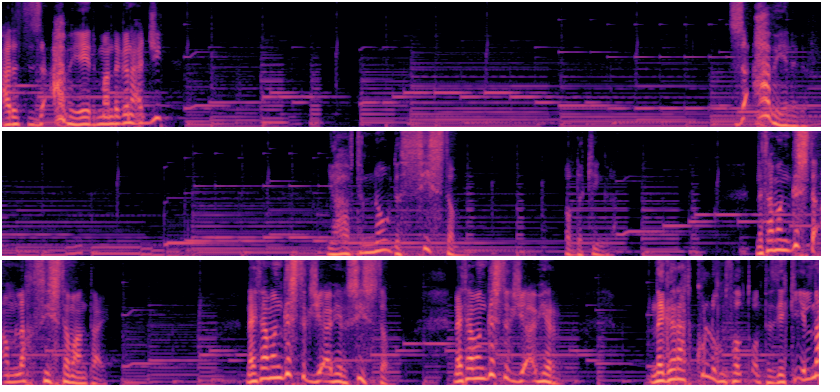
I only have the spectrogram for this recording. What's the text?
ሓደ እቲ ዝዓበየ ድማ እንደገና ሕጂ ዝዓበየ ነገር you have to know the system of the kingdom ነታ መንግስቲ ኣምላኽ ሲስተማ እንታይ እዩ ናይታ መንግስቲ እግዚኣብሔር ሲስተም ናይታ መንግስቲ እግዚኣብሔር ነገራት ኩሉ ክንፈልጦ እንተዘይክኢልና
